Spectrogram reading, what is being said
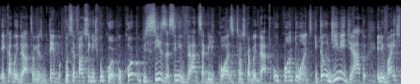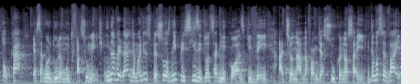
e carboidratos ao mesmo tempo, você faz o seguinte para o corpo: o corpo precisa se livrar dessa glicose, que são os carboidratos, o quanto antes. Então, de imediato, ele vai estocar essa gordura muito facilmente. E na verdade, a maioria das pessoas nem precisa de toda essa glicose que vem adicionada na forma de açúcar no açaí. Então você vai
